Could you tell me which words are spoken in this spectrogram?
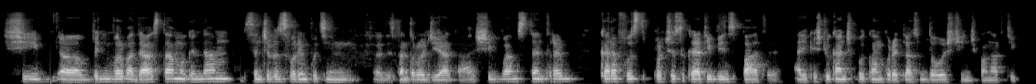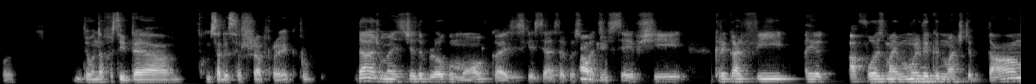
și uh, venind vorba de asta, mă gândeam să începem să vorbim puțin uh, despre antologia ta și v-am să te întreb care a fost procesul creativ din spate. Adică știu că a început ca un proiect la sub 25, ca un articol. De unde a fost ideea, cum s-a desfășurat proiectul? Da, aș mai zice de blogul MOV, că ai zis chestia asta cu spațiu okay. safe și cred că ar fi, adică a fost mai mult decât mă așteptam.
